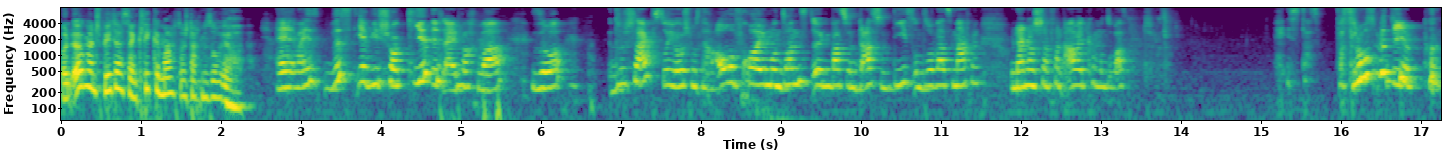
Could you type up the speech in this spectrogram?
Und irgendwann später ist ein Klick gemacht und ich dachte mir so, ja, Hey, weißt, wisst ihr, wie schockiert ich einfach war? So, du sagst so, jo, ich muss noch aufräumen und sonst irgendwas und das und dies und sowas machen. Und dann noch schon von Arbeit kommen und sowas. Und so, Wer ist das? Was ist los mit dir?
